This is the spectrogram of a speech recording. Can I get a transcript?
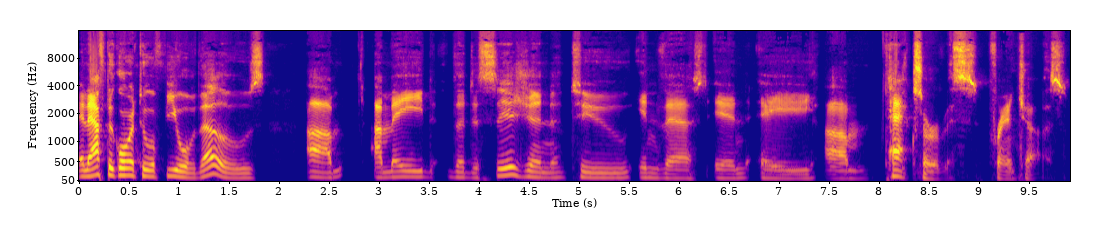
And after going to a few of those, um, I made the decision to invest in a um, tax service franchise.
